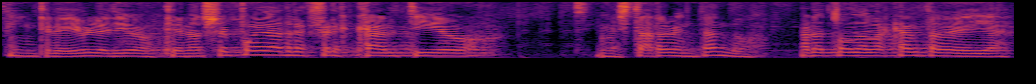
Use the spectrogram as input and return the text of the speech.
Increíble, tío. Que no se pueda refrescar, tío. Me está reventando. Ahora todas las cartas de ella.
